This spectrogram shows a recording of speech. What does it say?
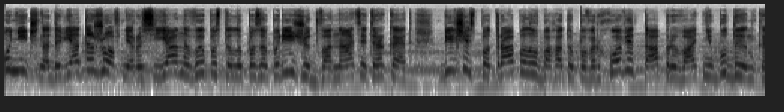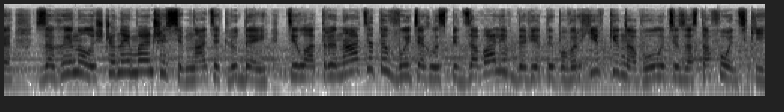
У ніч на 9 жовтня росіяни випустили по Запоріжжю 12 ракет. Більшість потрапили в багатоповерхові та приватні будинки. Загинули щонайменше 17 людей. Тіла 13 витягли з під завалів дев'ятиповерхівки на вулиці Застафонській.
